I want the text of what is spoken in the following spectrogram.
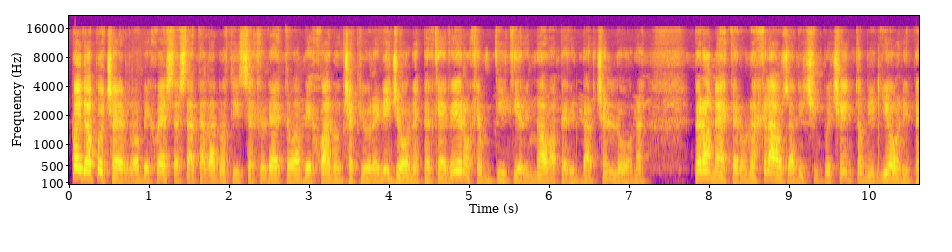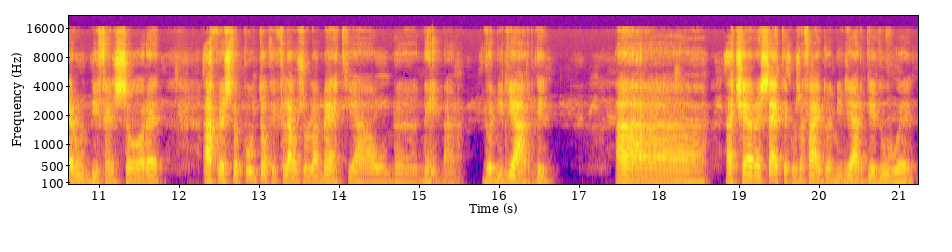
Poi dopo c'è, vabbè, questa è stata la notizia che ho detto, vabbè, qua non c'è più religione, perché è vero che un Titi rinnova per il Barcellona, però mettere una clausola di 500 milioni per un difensore, a questo punto che clausola metti a un Neymar? 2 miliardi? A, a CR7 cosa fai? 2 miliardi e 2?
